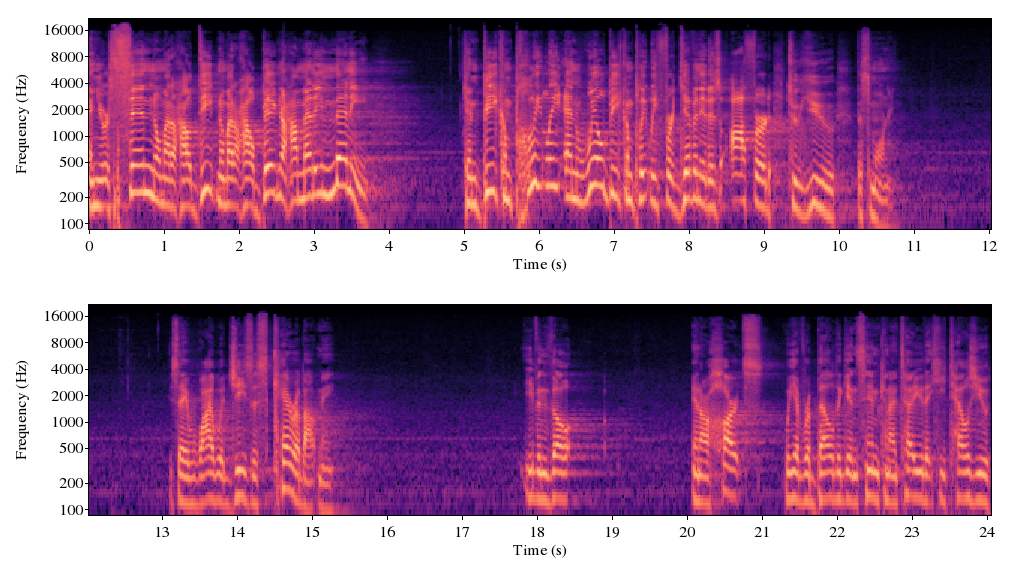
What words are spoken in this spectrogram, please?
And your sin, no matter how deep, no matter how big, no how many, many, can be completely and will be completely forgiven. It is offered to you this morning. You say, why would Jesus care about me? Even though in our hearts we have rebelled against him, can I tell you that he tells you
